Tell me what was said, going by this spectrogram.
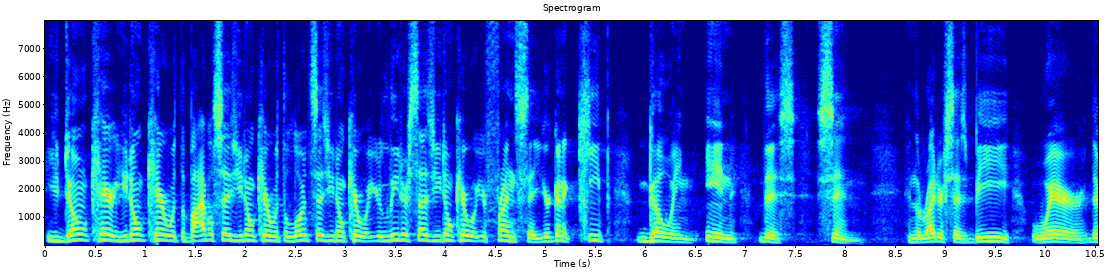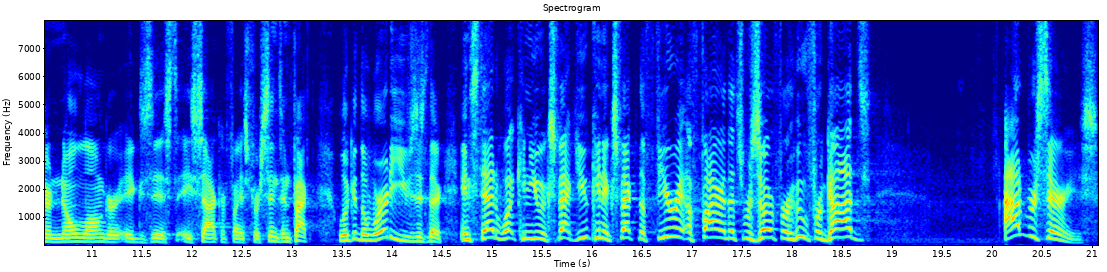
You don't care. You don't care what the Bible says. You don't care what the Lord says. You don't care what your leader says. You don't care what your friends say. You're going to keep going in this sin. And the writer says, Beware, there no longer exists a sacrifice for sins. In fact, look at the word he uses there. Instead, what can you expect? You can expect the fury of fire that's reserved for who? For God's adversaries.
